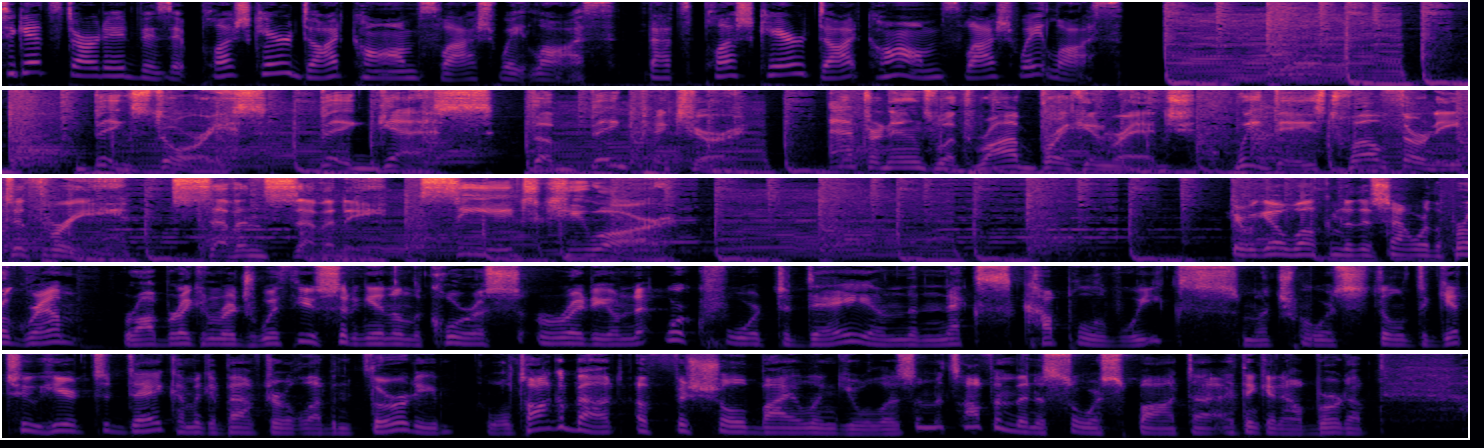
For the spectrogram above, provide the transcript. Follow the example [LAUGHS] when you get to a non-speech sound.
To get started, visit plushcare.com slash weight loss. That's plushcare.com slash weight loss. Big stories, big guests, the big picture. Afternoons with Rob Breckenridge. Weekdays 1230 to 3, 770 CHQR. Here we go. Welcome to this hour of the program. Rob Breckenridge with you, sitting in on the Corus Radio Network for today and the next couple of weeks. Much more still to get to here today. Coming up after 11:30, we'll talk about official bilingualism. It's often been a sore spot, uh, I think, in Alberta.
